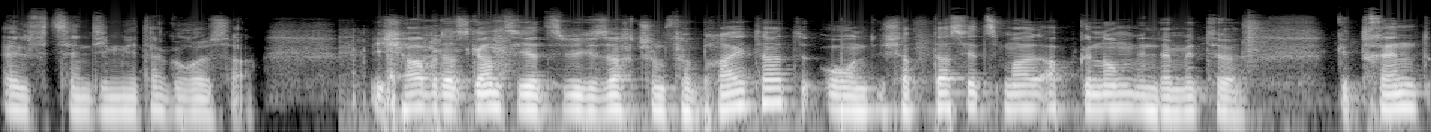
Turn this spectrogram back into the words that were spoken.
11 cm größer. Ich habe das Ganze jetzt, wie gesagt, schon verbreitert und ich habe das jetzt mal abgenommen, in der Mitte getrennt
